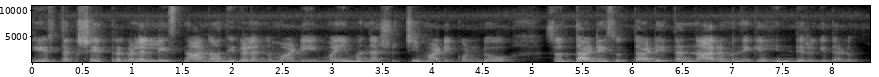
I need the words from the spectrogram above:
ತೀರ್ಥಕ್ಷೇತ್ರಗಳಲ್ಲಿ ಸ್ನಾನಾದಿಗಳನ್ನು ಮಾಡಿ ಮೈಮನ ಶುಚಿ ಮಾಡಿಕೊಂಡು ಸುತ್ತಾಡಿ ಸುತ್ತಾಡಿ ತನ್ನ ಅರಮನೆಗೆ ಹಿಂದಿರುಗಿದಳು.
